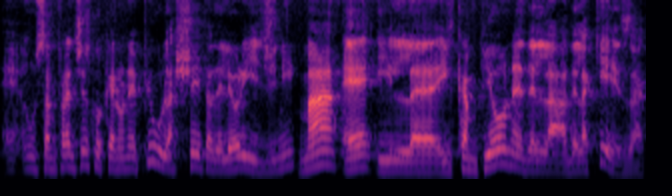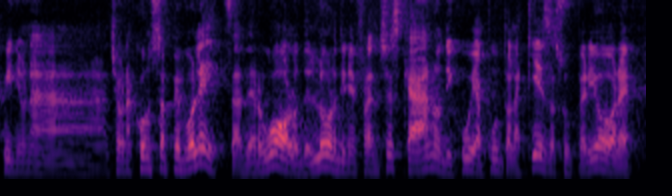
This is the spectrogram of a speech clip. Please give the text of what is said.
è un San Francesco che non è più l'asceta delle origini, ma è il, il campione della, della Chiesa, quindi una- c'è una consapevolezza del ruolo dell'ordine francescano di cui appunto la Chiesa superiore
